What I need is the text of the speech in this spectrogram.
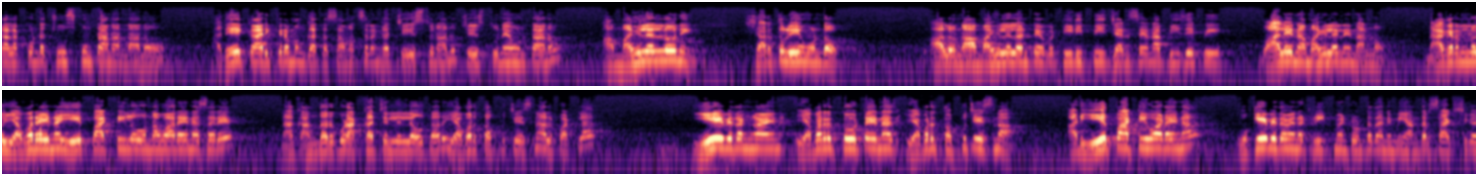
కలగకుండా చూసుకుంటానన్నాను అదే కార్యక్రమం గత సంవత్సరంగా చేస్తున్నాను చేస్తూనే ఉంటాను. ఆ మహిళల్లోని షరతులు ఏమి ఉండవు. వాళ్ళు నా మహిళలంటే టీడీపీ జనసేన బీజేపీ వాళ్ళే నా మహిళని నేను అన్నాం. నగరంలో ఎవరైనా ఏ పార్టీలో ఉన్నవారైనా సరే నాకు అందరు కూడా అక్క చెల్లెళ్ళు అవుతారు. ఎవరు తప్పు చేసినా వాళ్ళ పట్ల ఏ విధంగా అయినా ఎవరితోటైనా ఎవరు తప్పు చేసినా ఆడు ఏ పార్టీ వాడైనా ఒకే విధమైన ట్రీట్మెంట్ ఉంటుందని మీ అందరి సాక్షిగా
